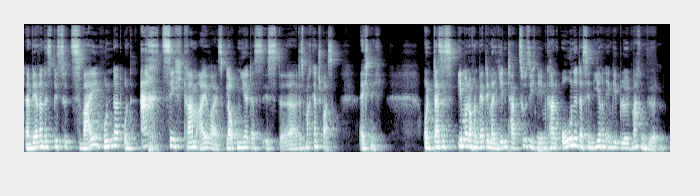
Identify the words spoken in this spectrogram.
dann wären das bis zu 280 Gramm Eiweiß. Glaub mir, das ist, äh, das macht keinen Spaß. Echt nicht. Und das ist immer noch ein Wert, den man jeden Tag zu sich nehmen kann, ohne dass die Nieren irgendwie blöd machen würden.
